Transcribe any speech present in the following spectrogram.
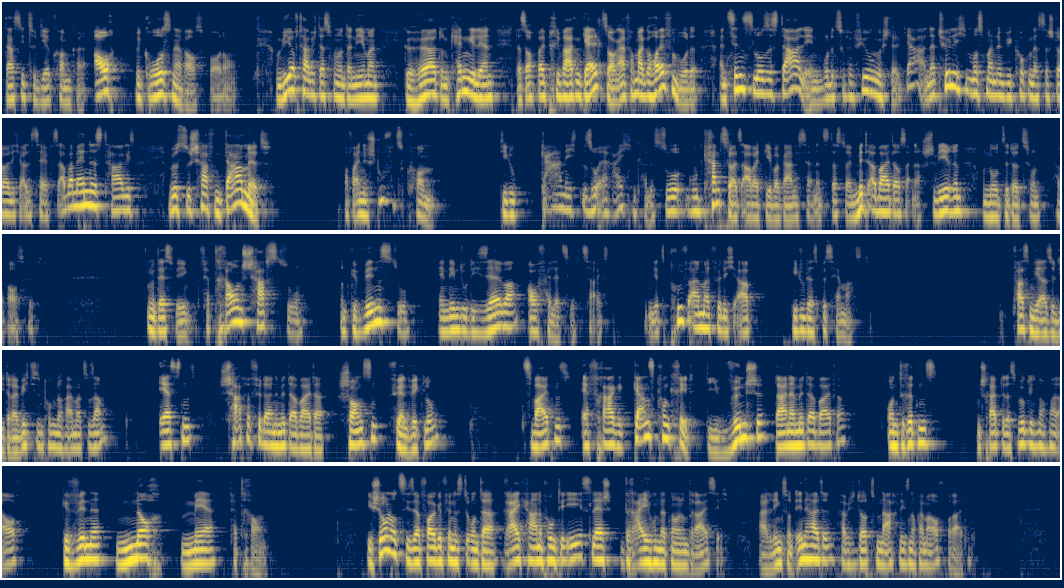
dass sie zu dir kommen können, auch mit großen Herausforderungen. Und wie oft habe ich das von Unternehmern gehört und kennengelernt, dass auch bei privaten Geldsorgen einfach mal geholfen wurde. Ein zinsloses Darlehen wurde zur Verfügung gestellt. Ja, natürlich muss man irgendwie gucken, dass das steuerlich alles safe ist. Aber am Ende des Tages wirst du schaffen, damit auf eine Stufe zu kommen, die du gar nicht so erreichen könntest. So gut kannst du als Arbeitgeber gar nicht sein, als dass du einen Mitarbeiter aus einer schweren und Notsituation heraushilfst. Und deswegen, Vertrauen schaffst du und gewinnst du, indem du dich selber auch verletzlich zeigst. Und jetzt prüfe einmal für dich ab, wie du das bisher machst. Fassen wir also die drei wichtigsten Punkte noch einmal zusammen. Erstens, schaffe für deine Mitarbeiter Chancen für Entwicklung. Zweitens, erfrage ganz konkret die Wünsche deiner Mitarbeiter. Und drittens, und schreib dir das wirklich nochmal auf, gewinne noch mehr Vertrauen. Die Shownotes dieser Folge findest du unter reikane.de slash 339. Alle Links und Inhalte habe ich dort zum Nachlesen noch einmal aufbereitet.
